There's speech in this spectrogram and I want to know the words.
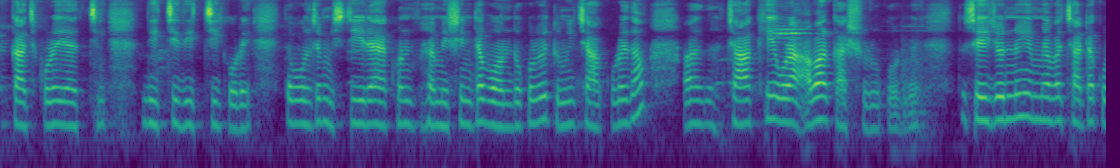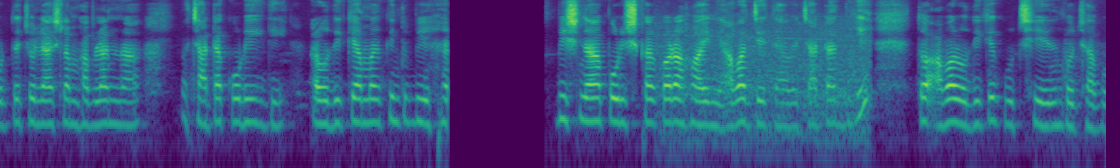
এক কাজ করে যাচ্ছি, দিচ্ছি দিচ্ছি করে। তো বলছে মিস্ত্রিরা এখন মেশিনটা বন্ধ করবে, তুমি চা করে দাও। আর চা খেয়ে ওরা আবার কাজ শুরু করবে। তো সেই জন্যই আমি আবার চাটা করতে চলে আসলাম। ভাবলাম না, চাটা করেই দিই। আর ওদিকে আমার কিন্তু বিছনা পরিষ্কার করা হয়নি আবার যেতে হবে চাটা দিয়ে তো আবার ওদিকে গুছিয়ে গোছাবো।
